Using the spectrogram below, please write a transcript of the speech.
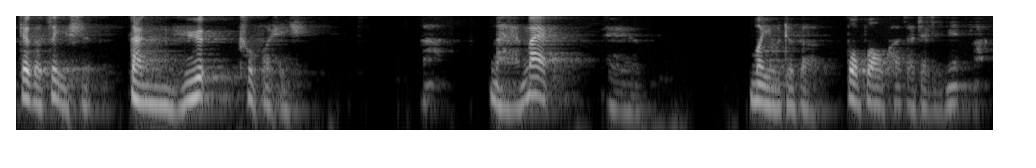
这个罪是等于触犯神学。啊，买卖，呃，没有这个不包括在这里面啊。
